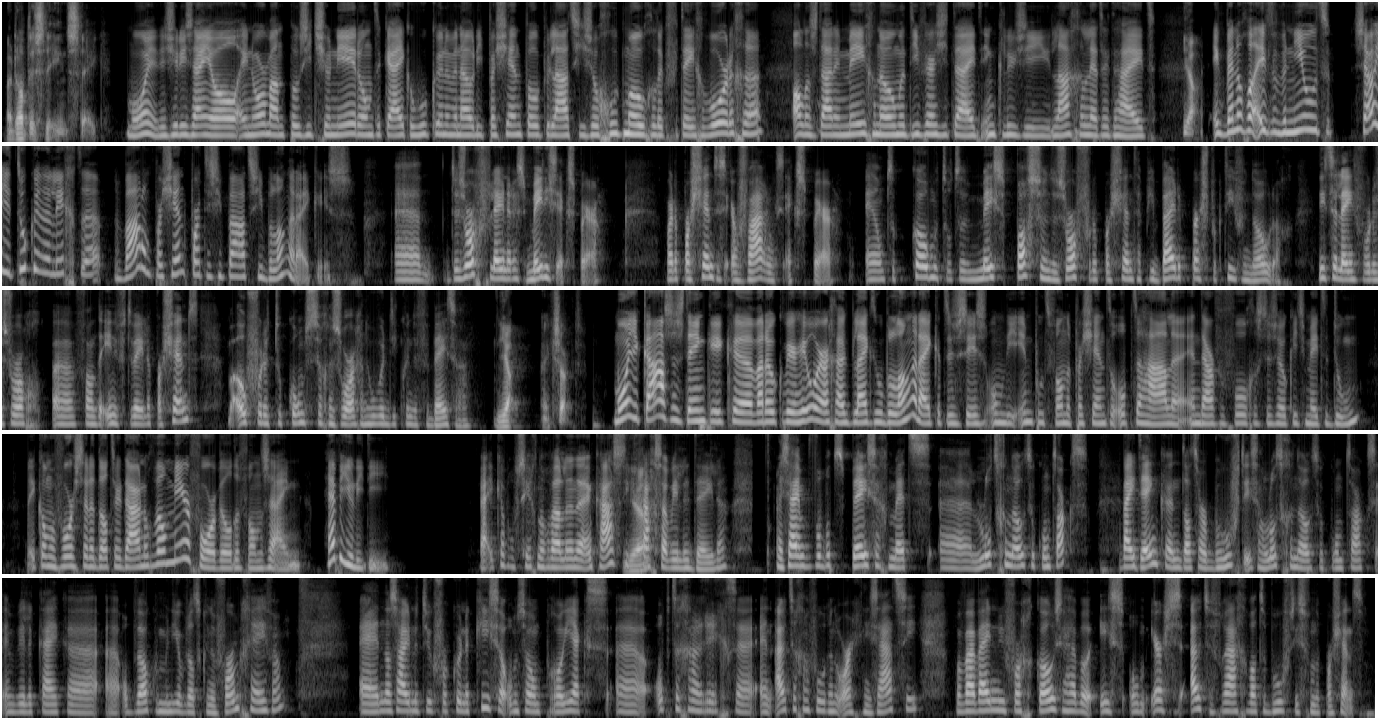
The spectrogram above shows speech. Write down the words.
Maar dat is de insteek. Mooi. Dus jullie zijn je al enorm aan het positioneren om te kijken hoe kunnen we nou die patiëntpopulatie zo goed mogelijk vertegenwoordigen. Alles daarin meegenomen, diversiteit, inclusie, laaggeletterdheid. Ja. Ik ben nog wel even benieuwd, zou je toe kunnen lichten waarom patiëntparticipatie belangrijk is? Uh, de zorgverlener is medisch expert, maar de patiënt is ervaringsexpert. En om te komen tot de meest passende zorg voor de patiënt heb je beide perspectieven nodig. Niet alleen voor de zorg uh, van de individuele patiënt, maar ook voor de toekomstige zorg en hoe we die kunnen verbeteren. Ja, exact. Mooie casus, denk ik, uh, waar ook weer heel erg uit blijkt hoe belangrijk het dus is om die input van de patiënten op te halen en daar vervolgens dus ook iets mee te doen. Ik kan me voorstellen dat er daar nog wel meer voorbeelden van zijn. Hebben jullie die? Ja, ik heb op zich nog wel een, een casus die Ja. ik graag zou willen delen. We zijn bijvoorbeeld bezig met eh lotgenotencontact. Wij denken dat er behoefte is aan lotgenotencontact en willen kijken eh, op welke manier we dat kunnen vormgeven. En dan zou je natuurlijk voor kunnen kiezen om zo'n project eh, op te gaan richten en uit te gaan voeren in de organisatie. Maar waar wij nu voor gekozen hebben, is om eerst eens uit te vragen wat de behoefte is van de patiënt.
